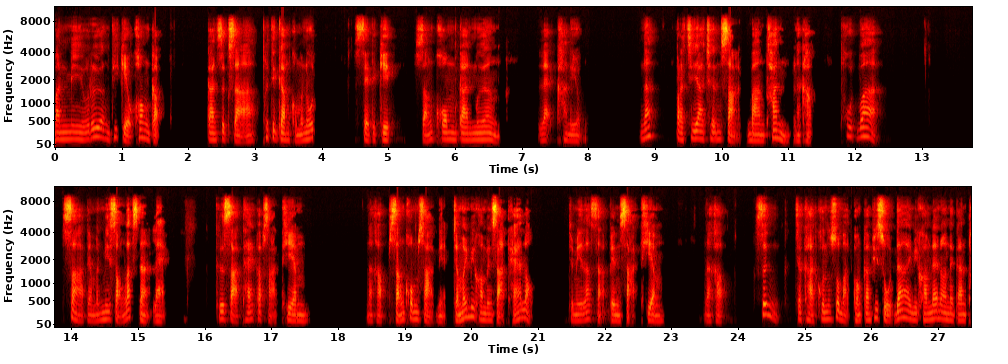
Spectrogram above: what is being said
มันมีเรื่องที่เกี่ยวข้องกับการศึกษาพฤติกรรมของมนุษย์ เศรษฐกิจ สังคม การเมือง และคานิยมนัก ปรัชญาเชิงศาสตร์บางท่านนะครับ พูดว่าศาสตร์เนี่ยมันมีสองลักษณะแหละ คือศาสตร์แท้กับศาสตร์เทียมนะครับ สังคมศาสตร์เนี่ยจะไม่มีความเป็นศาสตร์แท้หรอก จะมีลักษณะเป็นศาสตร์เทียมนะครับ ซึ่งจะขาดคุณสมบัติของการพิสูจน์ได้ มีความแน่นอนในการท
